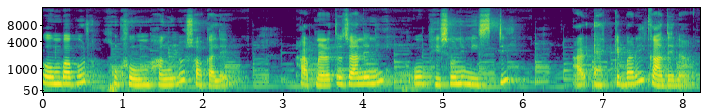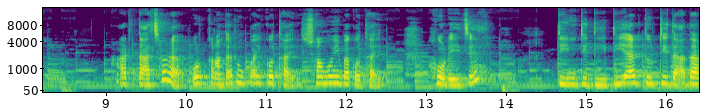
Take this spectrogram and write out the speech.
ওমবাবুর ঘুম ভাঙল সকালে। আপনারা তো জানেনই, ও ভীষণই মিষ্টি আর একেবারেই কাঁদে না। আর তাছাড়া ওর কাঁদার উপায় কোথায় সময় বা কোথায়? ওর এই যে তিনটি দিদি আর দুটি দাদা,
